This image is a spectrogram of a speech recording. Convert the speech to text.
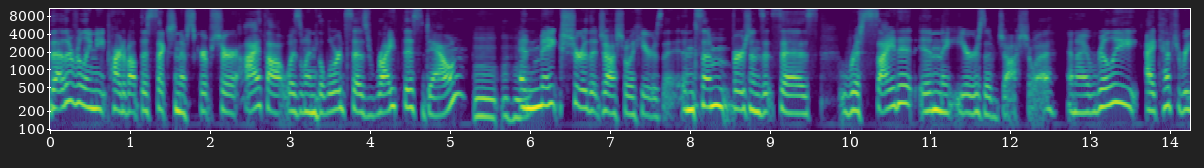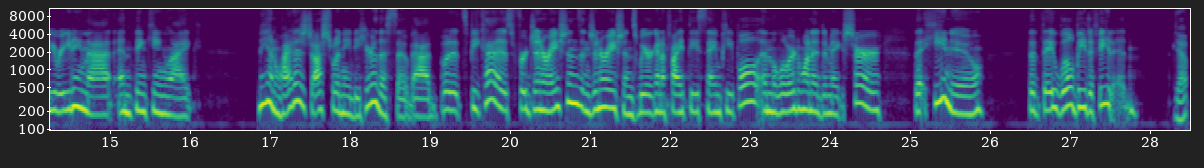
The other really neat part about this section of scripture, I thought, was when the Lord says, write this down Mm-hmm. and make sure that Joshua hears it. In some versions, it says, recite it in the ears of Joshua. And I really, I kept rereading that and thinking, like, man, why does Joshua need to hear this so bad? But it's because for generations and generations, we are going to fight these same people. And the Lord wanted to make sure that he knew that they will be defeated. Yep.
